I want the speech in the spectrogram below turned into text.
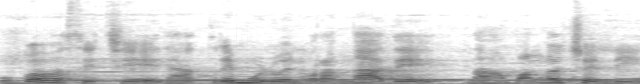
ഉപവസിച്ച് രാത്രി മുഴുവൻ ഉറങ്ങാതെ നാമങ്ങൾ ചൊല്ലി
